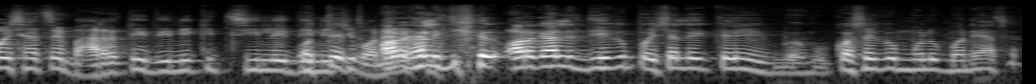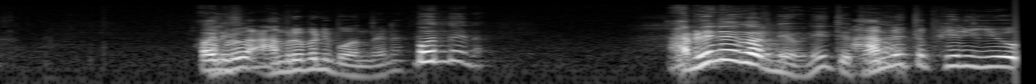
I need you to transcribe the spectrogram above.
पैसा चाहिँ भारतले दिने कि चिनले दिने कि अर्काले अर्काले दिएको पैसाले कहीँ कसैको मुलुक बनिएको छ हाम्रो हाम्रो पनि बन्दैन। बन्दैन। हामीले नै गर्ने हो नि त्यो। हामीले त फेरि यो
